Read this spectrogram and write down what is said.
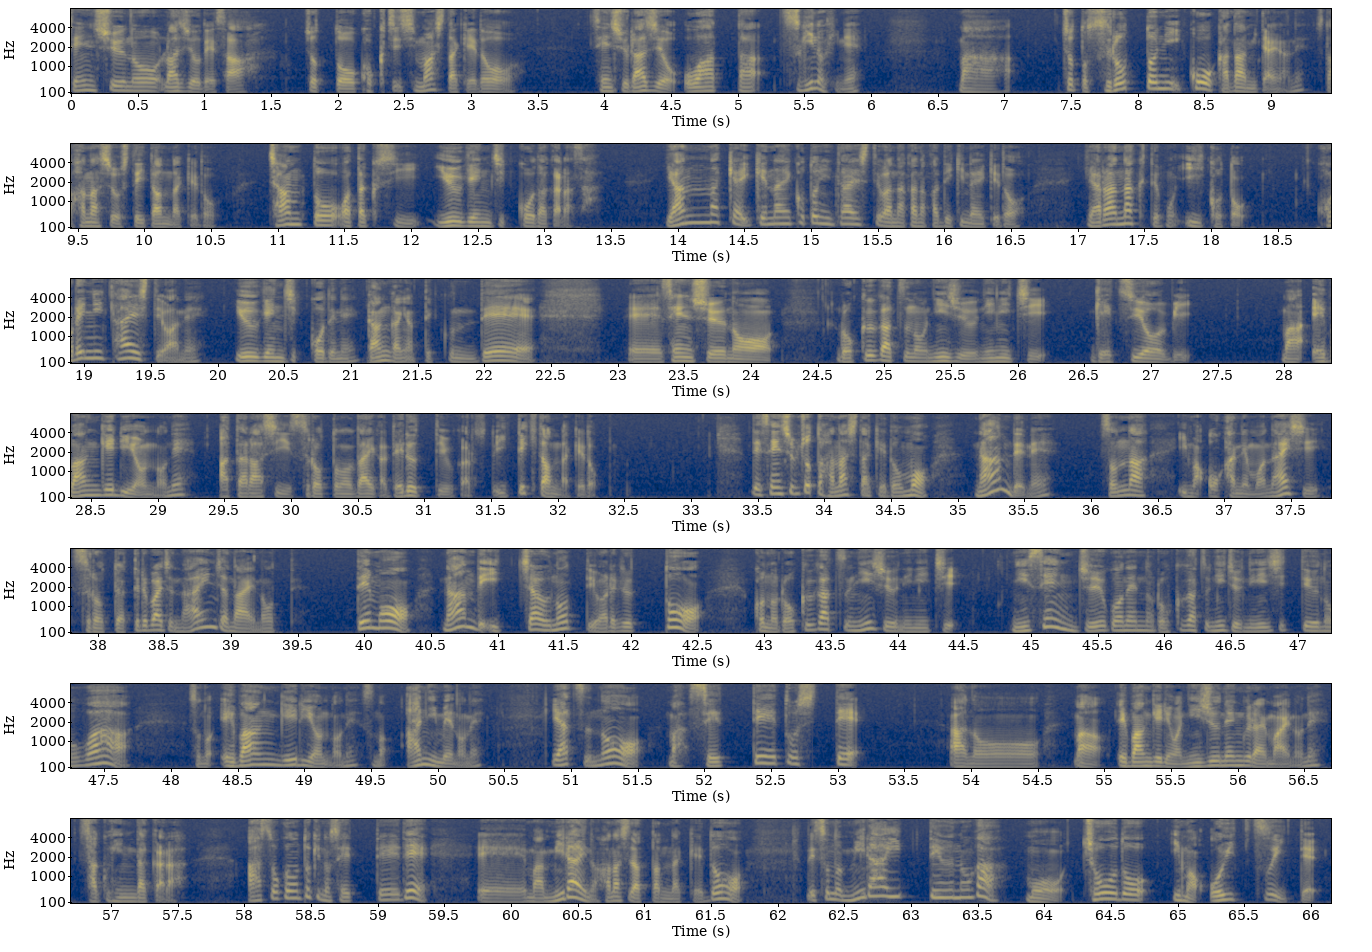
先週のラジオでさ、ちょっと告知しましたけど、先週ラジオ終わった次の日ね、まあ、ちょっとスロットに行こうかなみたいなね、ちょっと話をしていたんだけど、ちゃんと私、有言実行だからさ、やんなきゃいけないことに対してはなかなかできないけど、やらなくてもいいこと、これに対してはね、有言実行でね、ガンガンやっていくんで、えー、先週の6月の22日、月曜日、まあ、エヴァンゲリオンのね、新しいスロットの台が出るっていうからちょっと行ってきたんだけど。で、先週もちょっと話したけども、なんでね、そんな、今お金もないし、スロットやってる場合じゃないんじゃないのって。でも、なんで行っちゃうのって言われると、この6月22日、2015年の6月22日っていうのは、そのエヴァンゲリオンのね、そのアニメのね、やつの、まあ、設定として、あのー、まあ、エヴァンゲリオンは20年ぐらい前のね、作品だから、あそこの時の設定で、えー、まあ、未来の話だったんだけど、で、その未来っていうのが、もうちょうど今追いついて、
